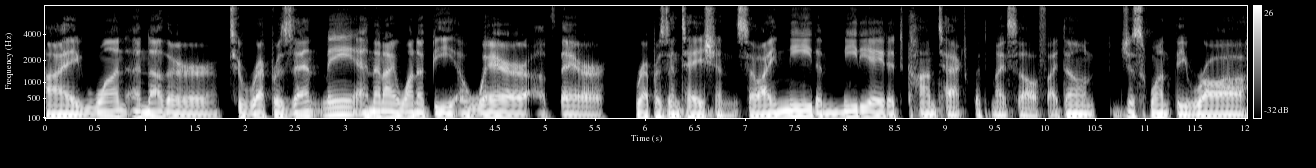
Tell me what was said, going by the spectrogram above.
I want another to represent me and then I want to be aware of their representation. So I need a mediated contact with myself. I don't just want the raw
